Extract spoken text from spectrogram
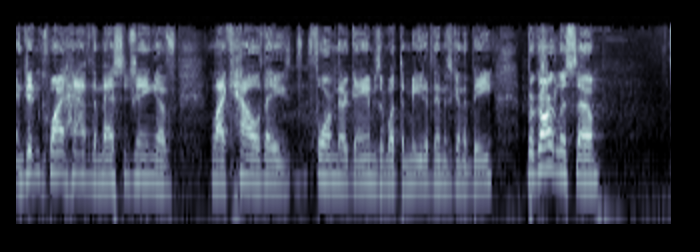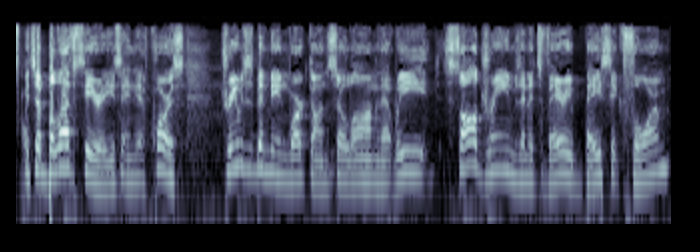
and didn't quite have the messaging of like how they form their games and what the meat of them is going to be. Regardless, though, it's a beloved series, and of course, Dreams has been being worked on so long that we saw Dreams in its very basic form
